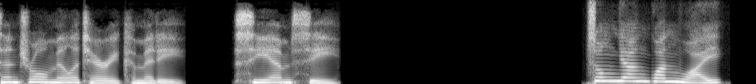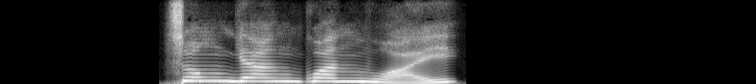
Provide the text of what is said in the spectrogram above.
Central Military Committee, CMC. 中央軍委，中央軍委。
